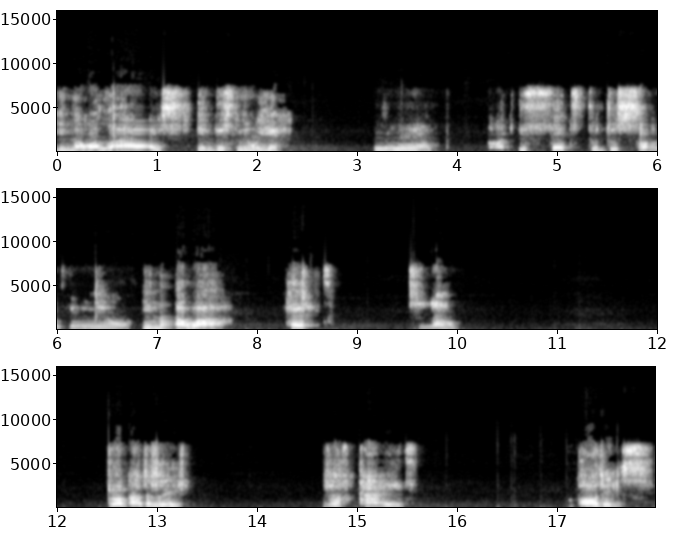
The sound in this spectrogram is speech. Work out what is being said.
in our lives in this new year. Amen. God is set to do something new in our health. Amen. Probably you have carried burdens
